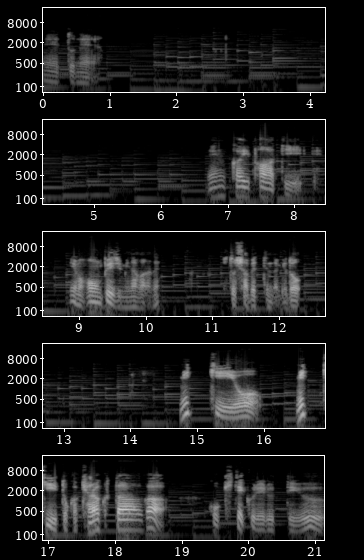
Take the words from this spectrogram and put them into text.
えー、っとね、宴会パーティー、今ホームページ見ながらね、ちょっと喋ってんだけど、ミッキーを、ミッキーとかキャラクターが、こう来てくれるっていう、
